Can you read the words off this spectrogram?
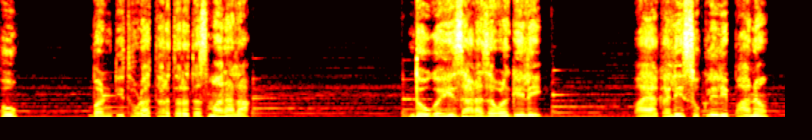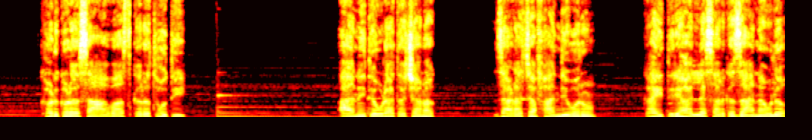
हो. बंटी थोडा थरथरतच म्हणाला दोघंही झाडाजवळ गेले पायाखाली सुकलेली पानं खडखड असा आवाज करत होती. आणि तेवढ्यात अचानक झाडाच्या फांदीवरून काहीतरी हल्ल्यासारखं जाणवलं.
